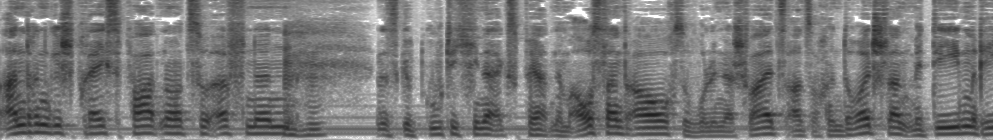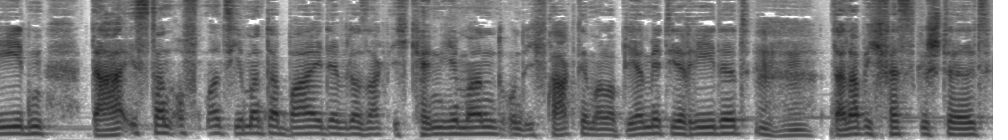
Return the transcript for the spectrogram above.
anderen Gesprächspartner zu öffnen. Mhm. Es gibt gute China-Experten im Ausland auch, sowohl in der Schweiz als auch in Deutschland, mit denen reden. Da ist dann oftmals jemand dabei, der wieder sagt, ich kenne jemand und ich frage den mal, ob der mit dir redet. Mhm. Dann habe ich festgestellt,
